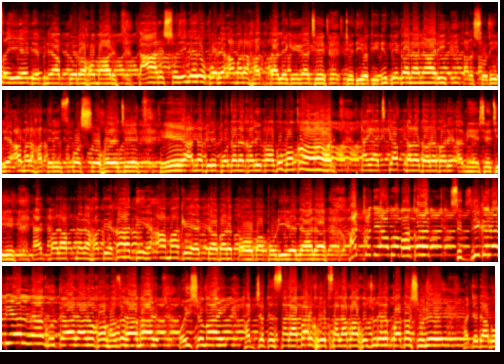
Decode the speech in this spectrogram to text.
সৈয়দ এবনে আব্দুর রহমান, তার শরীরের উপরে আমার হাতটা লেগে গেছে। যদিও তিনি বেগানা নারী, তার শরীরে আমার হাতের স্পর্শ হয়েছে। হে নবীর প্রধান খালি বাবু বকর, তাই আজকে আপনারা দরবারে আমি এসেছি। একবার আপনার হাতে হাত দিয়ে আমাকে একটা বার তওবা পড়িয়ে দেন। আর যদি আবু বকর সিদ্দিক রাদিয়াল্লাহু তাআলা হযরত আমার, ওই সময় হযরতে সালাবার সালাবা হুজুরের কথা শুনে হযরত আবু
